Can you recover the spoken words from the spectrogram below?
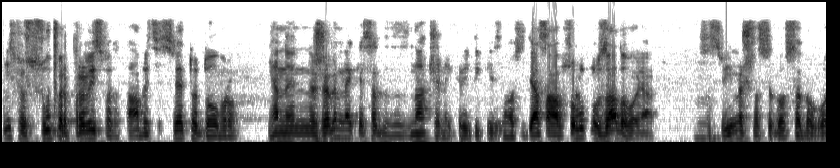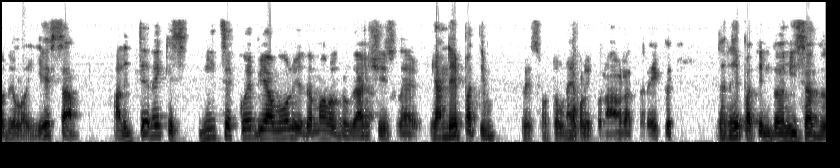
mi smo super, prvi smo na tablici, sve to dobro. Ja ne, ne želim neke sad značajne kritike iznositi, ja sam apsolutno zadovoljan sa svime što se do sad dogodilo, jesam. Ali te neke sitnice koje bi ja volio da malo drugačije izgledaju. Ja ne patim, već smo to u nekoliko navrata rekli, da ne patim da mi sad e,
